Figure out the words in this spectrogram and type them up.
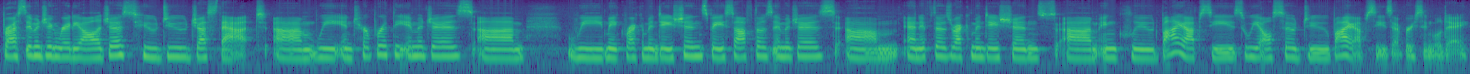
breast imaging radiologists who do just that. Um, we interpret the images. Um, we make recommendations based off those images. Um, and if those recommendations include biopsies, we also do biopsies every single day.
